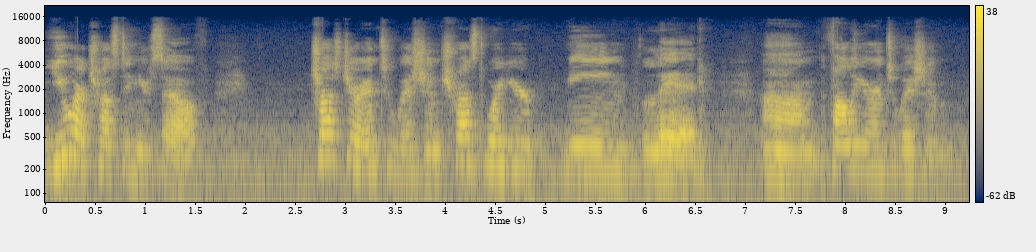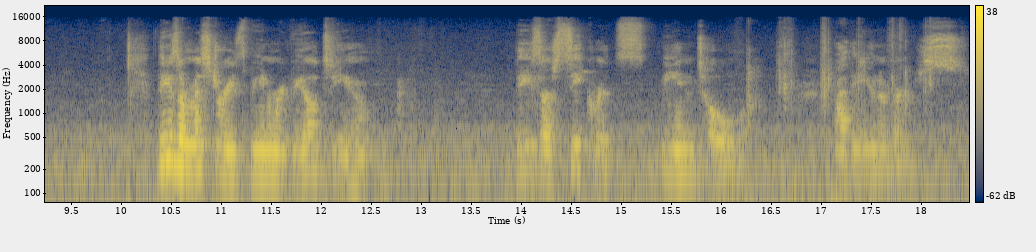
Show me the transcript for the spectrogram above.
you are trusting yourself. Trust your intuition. Trust where you're being led. Um, follow your intuition. These are mysteries being revealed to you. These are secrets being told by the universe.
